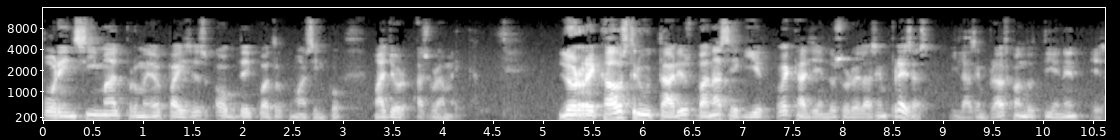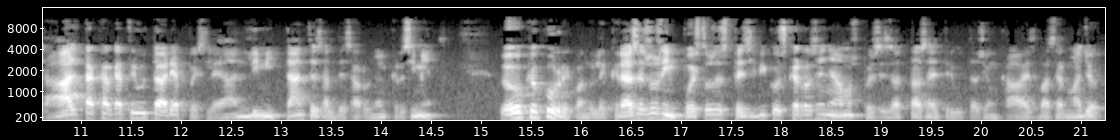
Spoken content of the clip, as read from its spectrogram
por encima del promedio de países OCDE y 4,5 mayor a Sudamérica. Los recados tributarios van a seguir recayendo sobre las empresas y las empresas cuando tienen esa alta carga tributaria pues le dan limitantes al desarrollo y al crecimiento. Luego, ¿qué ocurre? Cuando le creas esos impuestos específicos que reseñamos, pues esa tasa de tributación cada vez va a ser mayor.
